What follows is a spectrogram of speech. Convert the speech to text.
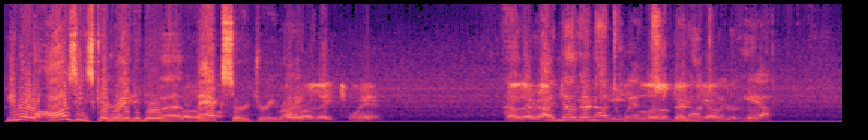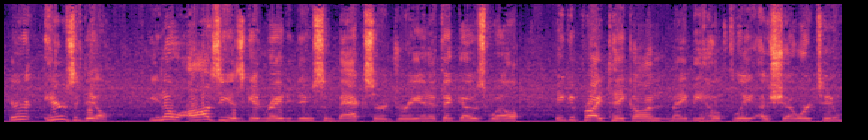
You know, Ozzy's getting ready to do a Oh, back surgery, Or are right? they twins? No, they're not. I know they're not He's twins. They're not twins. Yeah. Here, here's the deal. You know, Ozzy is getting ready to do some back surgery, and if it goes well, he could probably take on maybe, hopefully, a show or two.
